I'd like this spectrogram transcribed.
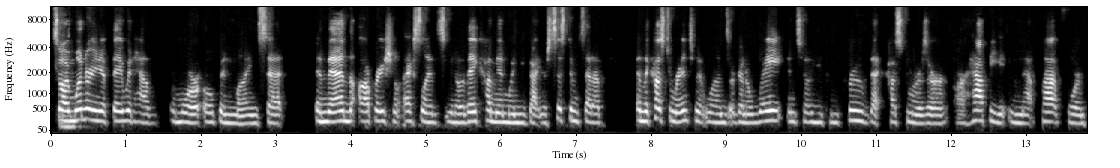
So mm-hmm. I'm wondering if they would have a more open mindset And then the operational excellence, you know, they come in when you've got your system set up and the customer intimate ones are going to wait until you can prove that customers are, are happy in that platform.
